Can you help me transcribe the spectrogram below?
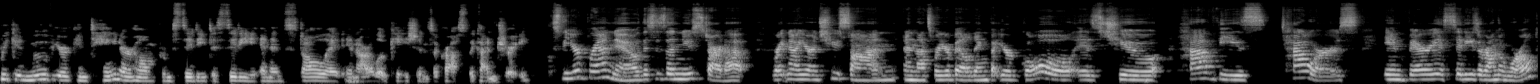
we can move your container home from city to city and install it in mm. our locations across the country. So you're brand new. This is a new startup right now you're in Tucson and that's where you're building, but your goal is to have these towers in various cities around the world?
